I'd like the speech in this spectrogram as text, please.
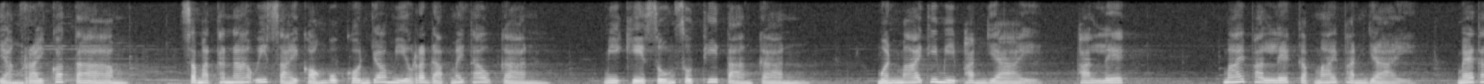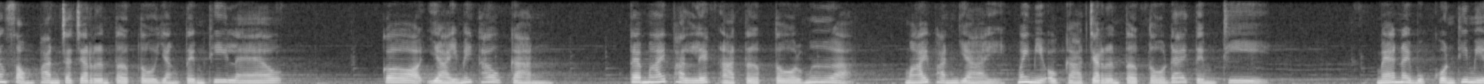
อย่างไรก็ตาม สมรรถนะวิสัยของบุคคลย่อมมีระดับไม่เท่ากัน มีขีดสูงสุดที่ต่างกัน เหมือนไม้ที่มีพันใหญ่ พันเล็ก ไม้พันเล็กกับไม้พันใหญ่ แม้ทั้งสองพันจะเจริญเติบโตอย่างเต็มที่แล้ว ก็ใหญ่ไม่เท่ากัน แต่ไม้พันเล็กอาจเติบโตเมื่อ ไม้พันใหญ่ไม่มีโอกาสเจริญเติบโตได้เต็มที่ แม้ในบุคคลที่มี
